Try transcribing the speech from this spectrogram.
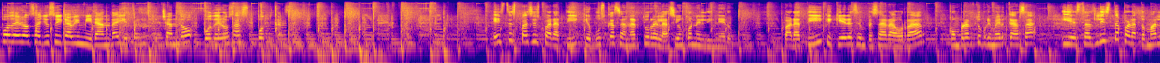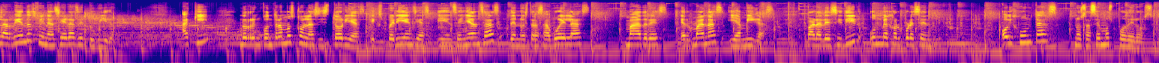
Poderosa, yo soy Gaby Miranda y estás escuchando Poderosas Podcast. Este espacio es para ti que buscas sanar tu relación con el dinero. Para ti que quieres empezar a ahorrar, comprar tu primer casa y estás lista para tomar las riendas financieras de tu vida. Aquí nos reencontramos con las historias, experiencias y enseñanzas de nuestras abuelas, madres, hermanas y amigas para decidir un mejor presente. Hoy juntas nos hacemos poderosas.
